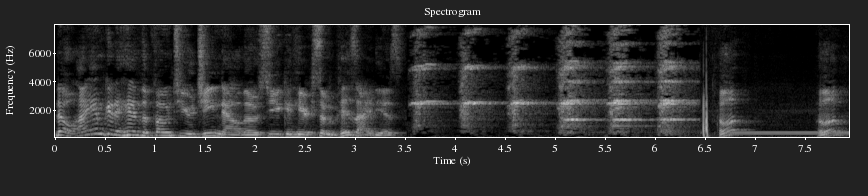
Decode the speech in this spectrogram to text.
No, I am going to hand the phone to Eugene now, though, so you can hear some of his ideas. Hello? Hello?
